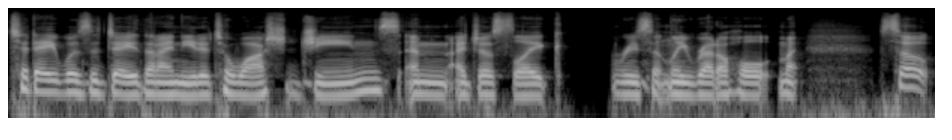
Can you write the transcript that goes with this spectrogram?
today was a day that I needed to wash jeans, and I just, like, recently read a whole, my, so.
